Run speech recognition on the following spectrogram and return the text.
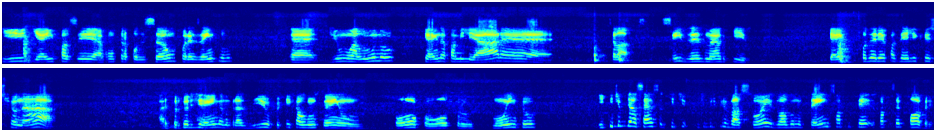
e, e aí fazer a contraposição, por exemplo, é, de um aluno que a renda familiar é, sei lá, seis vezes maior do que isso. E aí poderia fazer ele questionar a estrutura de renda no Brasil, por que, que alguns ganham pouco, outros muito, e que tipo de acesso, que tipo, que tipo de privações o aluno tem só por, ter, só por ser pobre.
